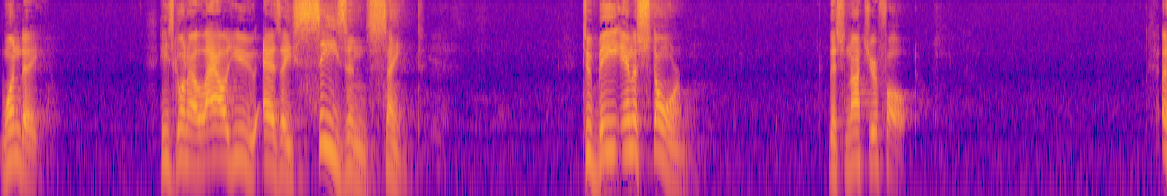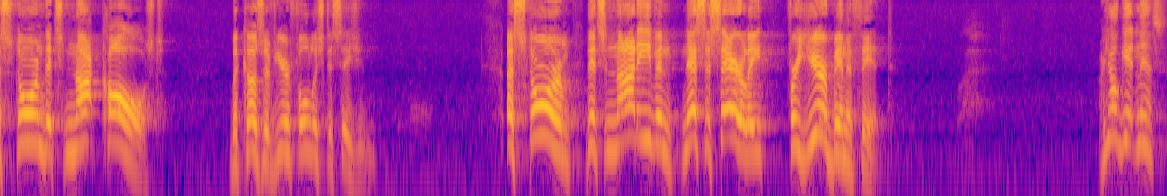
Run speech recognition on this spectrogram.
one day, He's going to allow you as a seasoned saint to be in a storm that's not your fault. A storm that's not caused because of your foolish decision. a storm that's not even necessarily for your benefit. Are y'all getting this?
